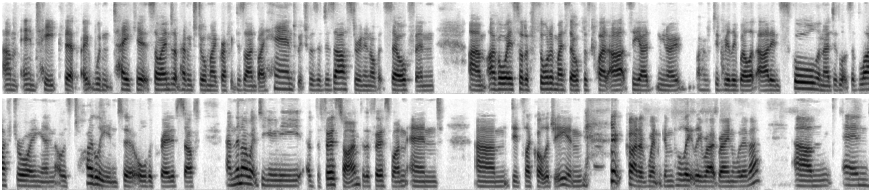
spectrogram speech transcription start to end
um, antique that it wouldn't take it. So I ended up having to do all my graphic design by hand, which was a disaster in and of itself. And um, I've always sort of thought of myself as quite artsy. I, you know, I did really well at art in school, and I did lots of life drawing, and I was totally into all the creative stuff. And then I went to uni the first time for the first one, and um, did psychology, and kind of went completely right brain whatever. Um, and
